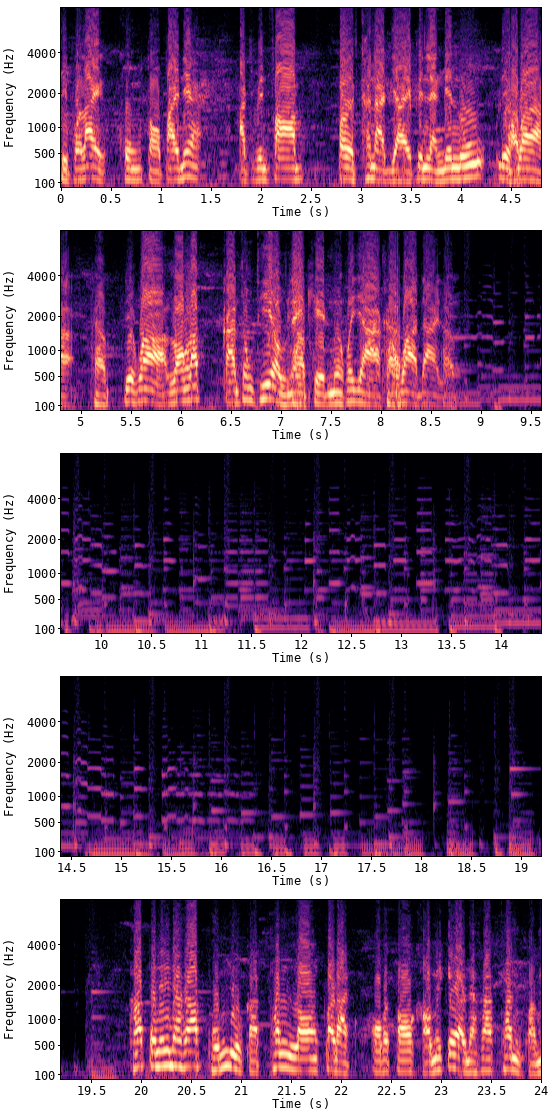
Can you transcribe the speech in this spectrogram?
สิบกว่าไร่คงต่อไปเนี่ย อาจจะเป็นฟาร์มเปิดขนาดใหญ่เป็นแหล่งเรียนรู้ เรียกว่าครับเรียกว่ารองรับการท่องเที่ยวในครับเขตเมืองพะยาครัเขาบว่าได้เลยครับตอนนี้นะครับผมอยู่กับท่านรองปลัดอบตเขาไม่แก้วนะครับ ท่านฝัน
